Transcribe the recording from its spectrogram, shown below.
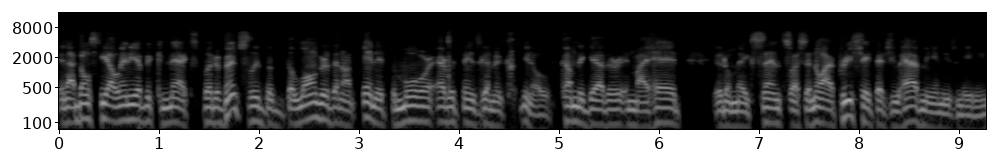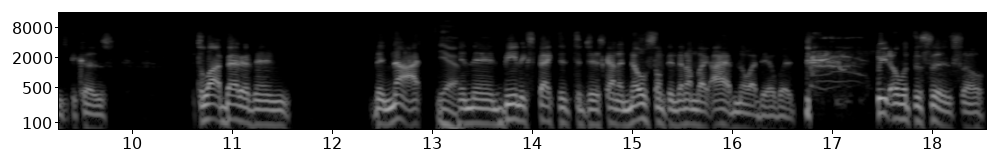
and I don't see how any of it connects. But eventually the, the longer that I'm in it, the more everything's gonna, you know, come together in my head. It'll make sense. So I said, no, I appreciate that you have me in these meetings because it's a lot better than than not. Yeah. And then being expected to just kind of know something that I'm like, I have no idea what you know what this is. So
